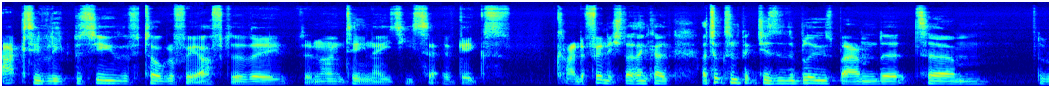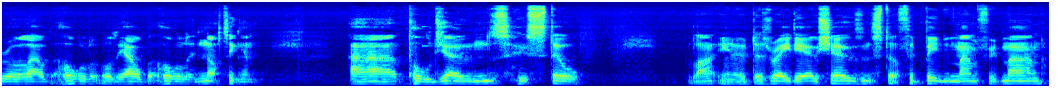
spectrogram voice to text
actively pursue the photography after the, the 1980 set of gigs kind of finished. I think I, I took some pictures of the blues band at um, the Royal Albert Hall or the Albert Hall in Nottingham. Uh, Paul Jones, who's still like you know does radio shows and stuff. Had been in Manfred Mann,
